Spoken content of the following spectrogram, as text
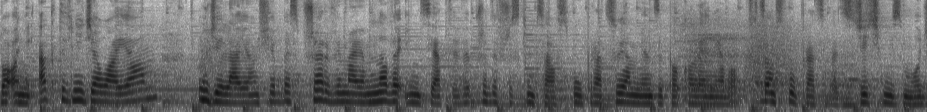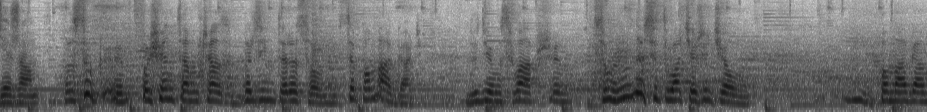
bo oni aktywnie działają, udzielają się bez przerwy, mają nowe inicjatywy, przede wszystkim co? Współpracują międzypokoleniowo, chcą współpracować z dziećmi, z młodzieżą. Po prostu e, poświęcam czas bezinteresowny, chcę pomagać ludziom słabszym. Są różne sytuacje życiowe. Pomagam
